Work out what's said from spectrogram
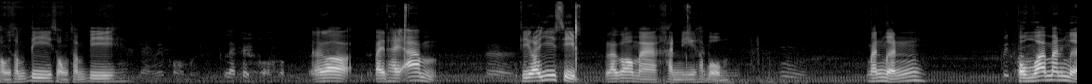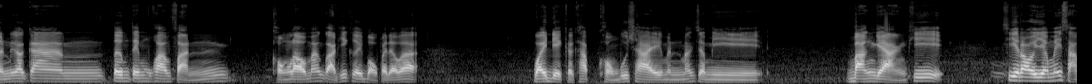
2 3ปี2 3ปี แรงไม่พอมือแรงไม่พอแล้วก็ไปไทอัมเออที120แล้วก็มาคันนี้ครับผม อืมมันเหมือนเป็นผมว่ามันเหมือนกับการเติมเต็มความฝันของเรามากกว่าที่เคยบอกไปแล้วว่าวัยเด็กอะครับของผู้ชายมันมักจะมีบางอย่างที่ที่เรายังไม่สา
